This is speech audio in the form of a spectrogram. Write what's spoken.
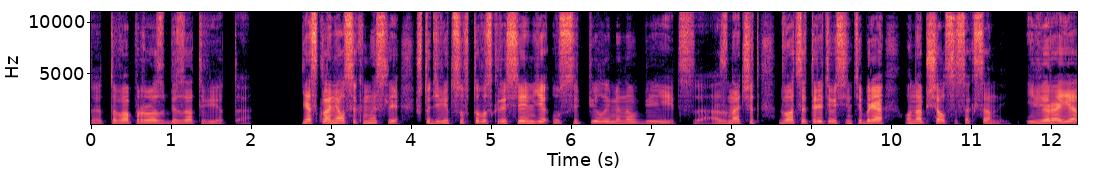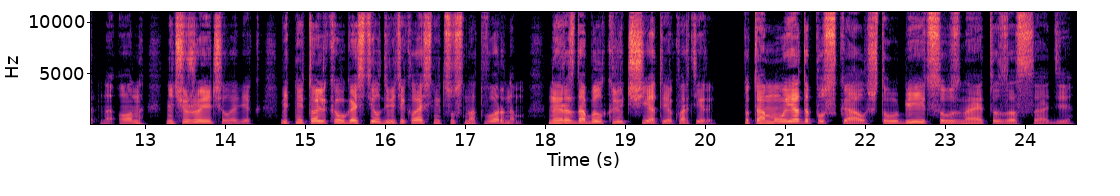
Это вопрос без ответа. Я склонялся к мысли, что девицу в то воскресенье усыпил именно убийца, а значит, 23 сентября он общался с Оксаной. И, вероятно, он не чужой человек, ведь не только угостил девятиклассницу снотворным, но и раздобыл ключи от ее квартиры. Потому я допускал, что убийца узнает о засаде,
